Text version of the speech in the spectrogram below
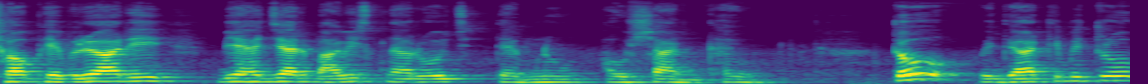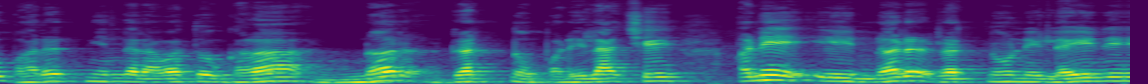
છ ફેબ્રુઆરી બે હજાર બાવીસના રોજ તેમનું અવસાન થયું. તો વિદ્યાર્થી મિત્રો, ભારતની અંદર આવા તો ઘણા નર રત્નો પડેલા છે અને એ નર રત્નોને લઈને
